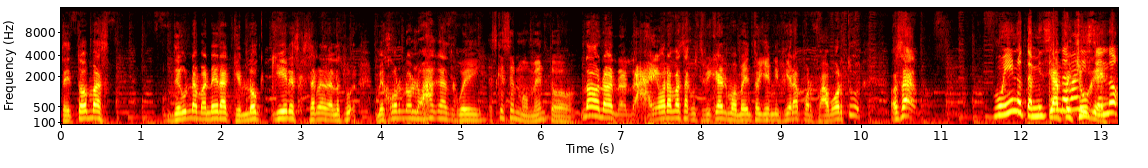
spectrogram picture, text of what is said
te tomas de una manera que no quieres que salgan a los mejor no lo hagas, güey. Es que es el momento. No, no, no, ay, ahora vas a justificar el momento, Jennifer, por favor, tú, o sea, Bueno, también se andaban apechugue. diciendo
